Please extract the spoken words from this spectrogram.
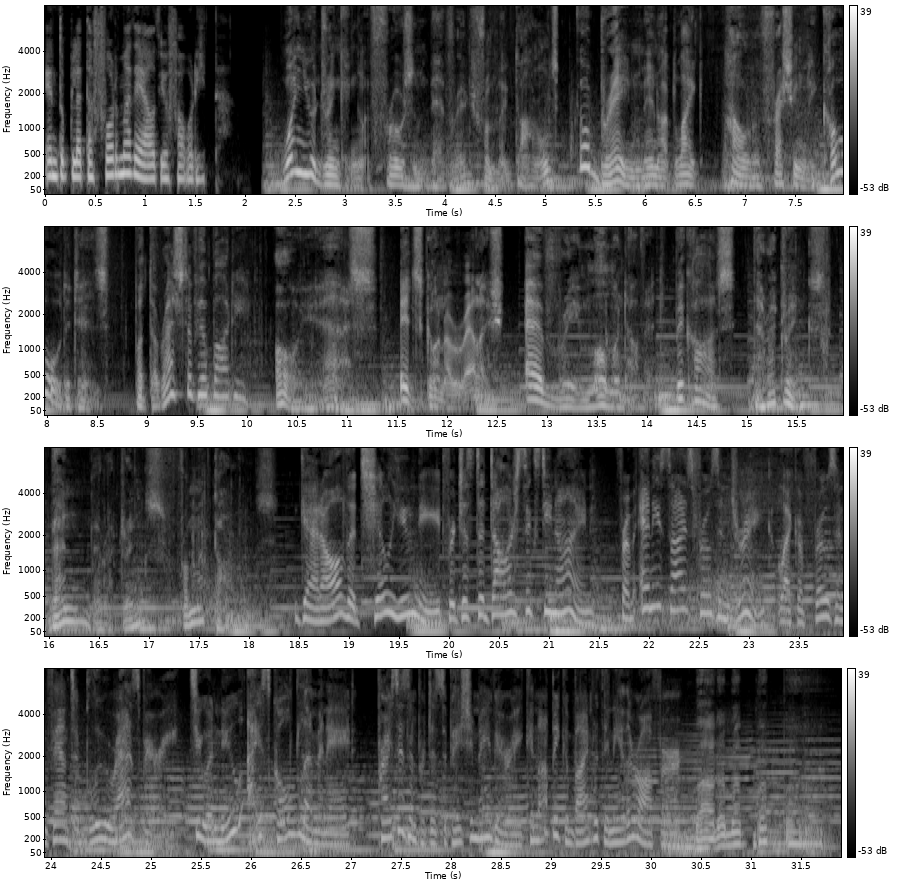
en tu plataforma de audio favorita. When you're drinking a frozen beverage from McDonald's, your brain may not like how refreshingly cold it is. But the rest of your body? Oh, yes. It's gonna relish every moment of it. Because there are drinks. Then there are drinks from McDonald's. Get all the chill you need for just $1.69. From any size frozen drink, like a frozen Fanta Blue Raspberry, to a new ice cold lemonade. Prices and participation may vary, cannot be combined with any other offer. Ba-da-ba-ba-ba.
